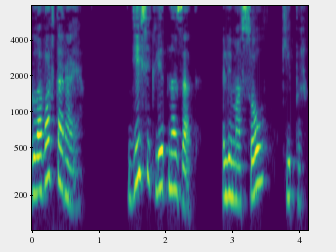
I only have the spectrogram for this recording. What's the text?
Глава вторая. Десять лет назад. Лимассол, Кипр.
